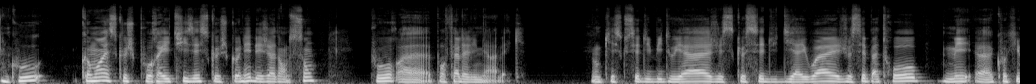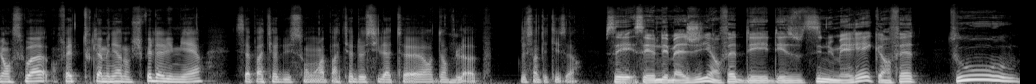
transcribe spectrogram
Du coup, comment est-ce que je pourrais utiliser ce que je connais déjà dans le son pour, euh, pour faire la lumière avec? Donc, est-ce que c'est du bidouillage? Est-ce que c'est du DIY Je sais pas trop, mais euh, quoi qu'il en soit, en fait, toute la manière dont je fais de la lumière, c'est à partir du son, à partir d'oscillateurs, d'enveloppes, de synthétiseurs. C'est une des magies, en fait, des, des outils numériques. En fait, tout,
